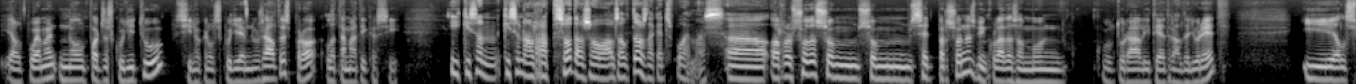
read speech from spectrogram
El poema no el pots escollir tu, sinó que l'escollirem nosaltres, però la temàtica sí. I qui són, qui són els rapsodes o els autors d'aquests poemes? Uh, els rapsodes som, som set persones vinculades al món cultural i teatral de Lloret i els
